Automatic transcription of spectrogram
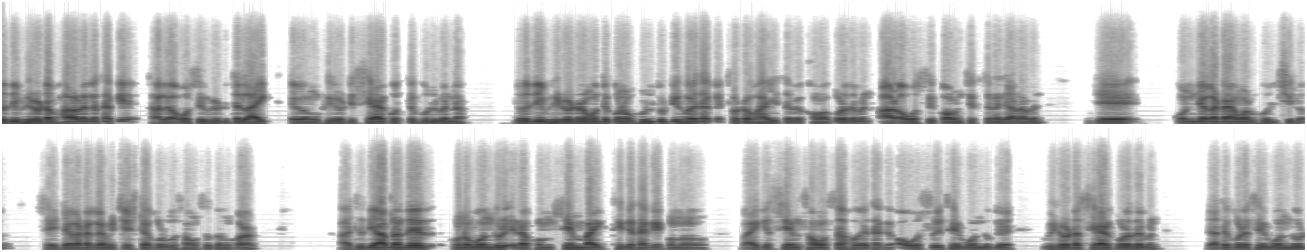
যদি ভিডিওটা ভালো লেগে থাকে, তাহলে অবশ্যই ভিডিওটিতে লাইক এবং ভিডিওটি শেয়ার করতে ভুলবেন না। যদি ভিডিওটার মধ্যে কোনো ভুল ত্রুটি হয়ে থাকে, ছোট ভাই হিসেবে ক্ষমা করে দেবেন। আর অবশ্যই কমেন্ট সেকশনে জানাবেন যে কোন জায়গাটায় আমার ভুল ছিল। সেই জায়গাটাকে আমি চেষ্টা করব সংশোধন করার। আর যদি আপনাদের কোনো বন্ধুর এরকম সেম বাইক থেকে থাকে, কোনো বাইকের সেম সমস্যা হয়ে থাকে, অবশ্যই সেই বন্ধুকে ভিডিওটা শেয়ার করে দেবেন। যাতে করে সেই বন্ধুর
